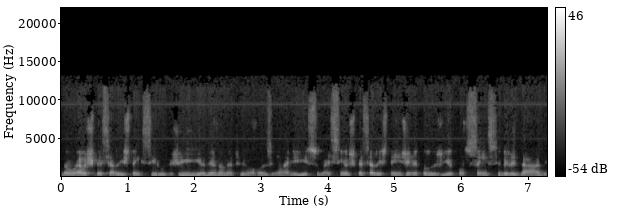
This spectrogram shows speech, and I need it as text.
não é o especialista em cirurgia de endometriose, não é isso, mas sim o especialista em ginecologia com sensibilidade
